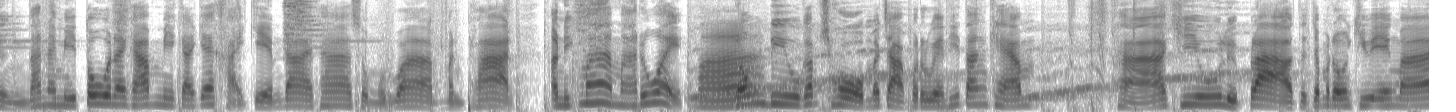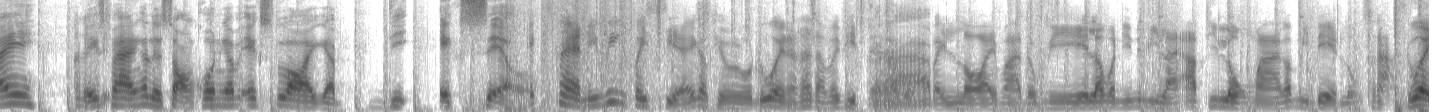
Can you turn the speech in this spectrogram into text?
1 ด้านในมีตู้นะครับ มีการแก้ไขเกมได้ถ้าสมมุติว่ามันพลาดเอานิกมามาด้วย มาน้องดิวครับโฉมมาจากบริเวณที่ตั้งแคมป์หาคิวหรือเปล่า แต่จะมาโดนคิวเองไหม อะไร Expand ก็เหลือ 2 คนครับ Exploit กับ The Excel เอ็กแพนนี่วิ่งไปเสียให้กับเคโรด้วยนะ ถ้าจำไม่ผิดนะครับครับผมไปลอยมาตรงนี้ แล้ววันนี้มีไลน์อัพที่ลงมาก็มีเดทลงสนามด้วย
